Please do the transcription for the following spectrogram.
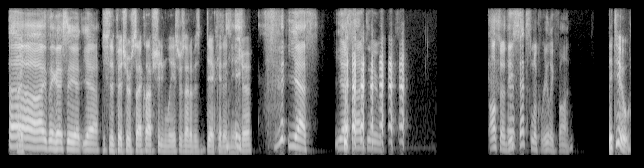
oh, I think I see it. Yeah. You see the picture of Cyclops shooting lasers out of his dick at a ninja? Yes. Yes, I do. Also, these sets look really fun. They do.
